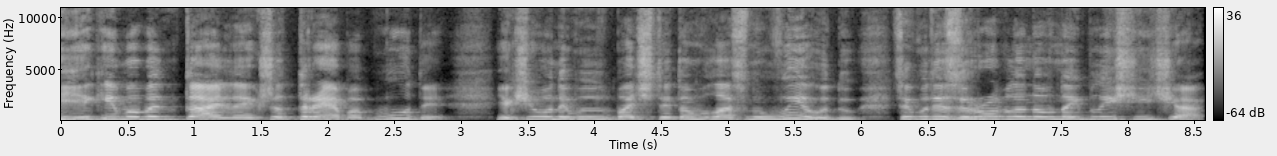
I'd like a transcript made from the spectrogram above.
які моментально, якщо треба буде, якщо вони будуть бачити там власну вигоду, це буде зроблено в найближчий час.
